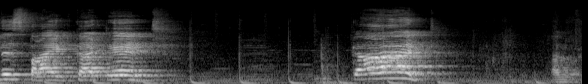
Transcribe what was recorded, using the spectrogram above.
This pipe, cut it! Cut! I'm good.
